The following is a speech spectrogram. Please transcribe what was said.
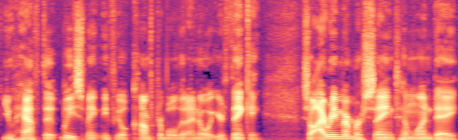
You have to at least make me feel comfortable that I know what you're thinking. So I remember saying to him one day,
